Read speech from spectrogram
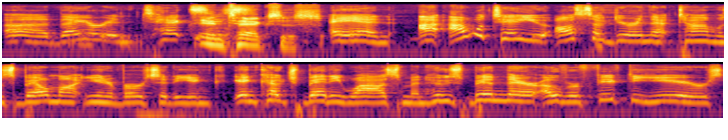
Uh, they are in Texas. in Texas. And I, I will tell you, also during that time was Belmont University and, and Coach Betty Wiseman, who's been there over 50 years.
